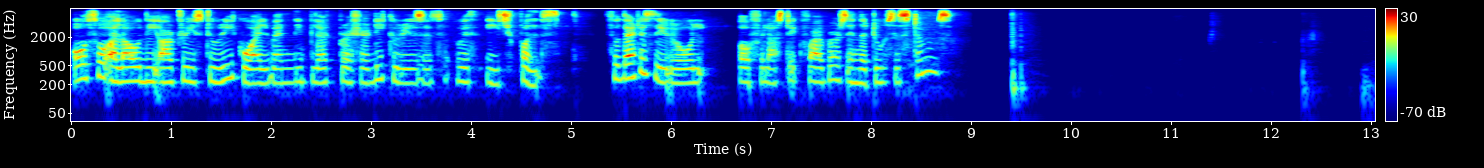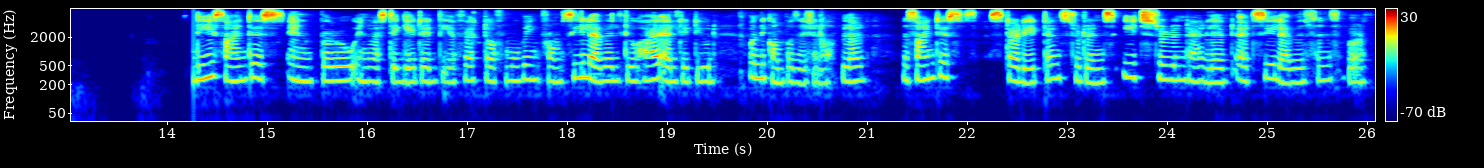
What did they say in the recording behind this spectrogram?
also allow the arteries to recoil when the blood pressure decreases with each pulse. So that is the role of elastic fibers in the two systems. These scientists in Peru investigated the effect of moving from sea level to high altitude on the composition of blood. The scientists studied 10 students. Each student had lived at sea level since birth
